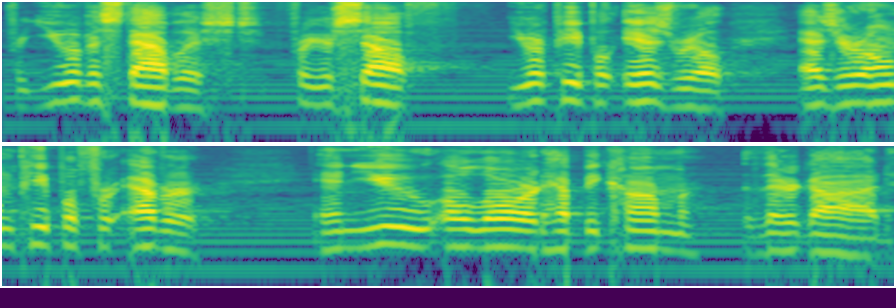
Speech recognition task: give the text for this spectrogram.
For you have established for yourself your people Israel as your own people forever, and you, O Lord, have become their God.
